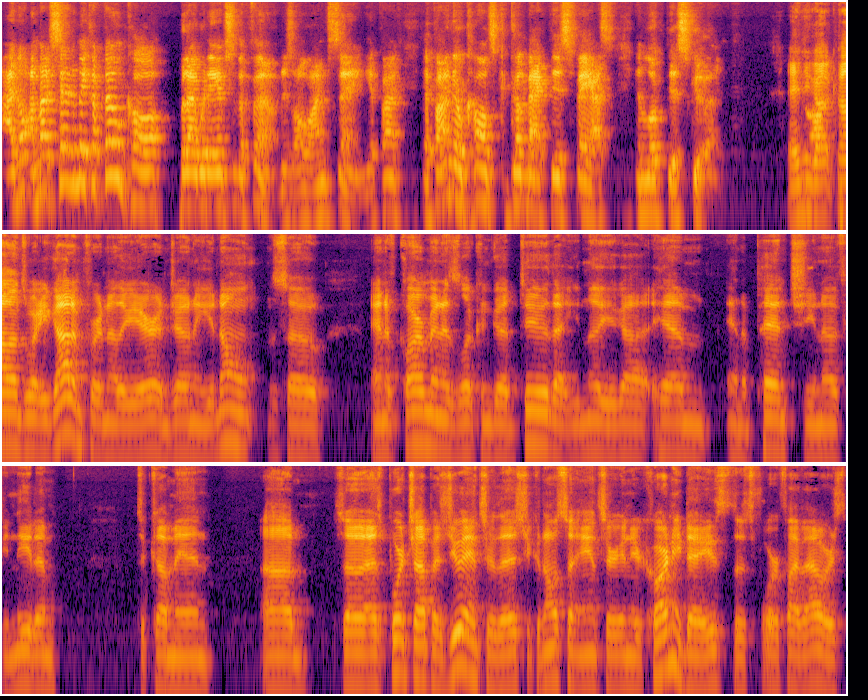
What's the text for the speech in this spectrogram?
I don't. I'm not saying to make a phone call, but I would answer the phone. Is all I'm saying. If I if I know Collins could come back this fast and look this good, and you got Collins where you got him for another year, and Jonah you don't. So, and if Carman is looking good too, that you know you got him in a pinch. You know if you need him to come in. Um, so as Pork Chop, as you answer this, you can also answer in your Carney days, those four or five hours.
